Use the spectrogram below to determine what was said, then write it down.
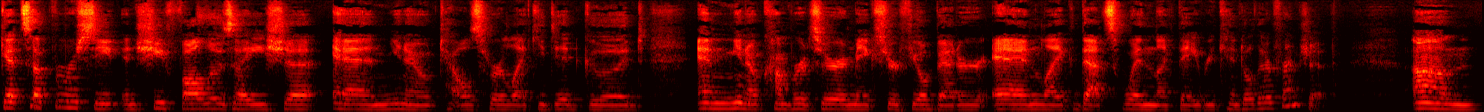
gets up from her seat and she follows Aisha and, you know, tells her like you did good and, you know, comforts her and makes her feel better. And like that's when like they rekindle their friendship. Um,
